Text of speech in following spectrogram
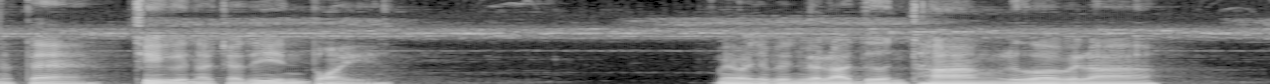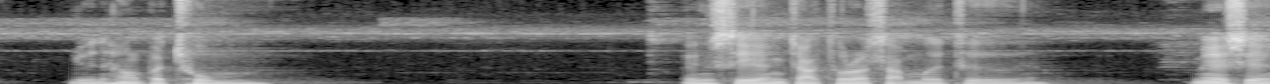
นะแต่ที่อื่นอาจจะได้ยินบ่อย ไม่ว่าจะเป็นเวลาเดินทางหรือว่าเวลาอยู่ในห้องประชุม เป็นเสียงจากโทรศัพท์มือถือ ไม่ใช่เสียง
